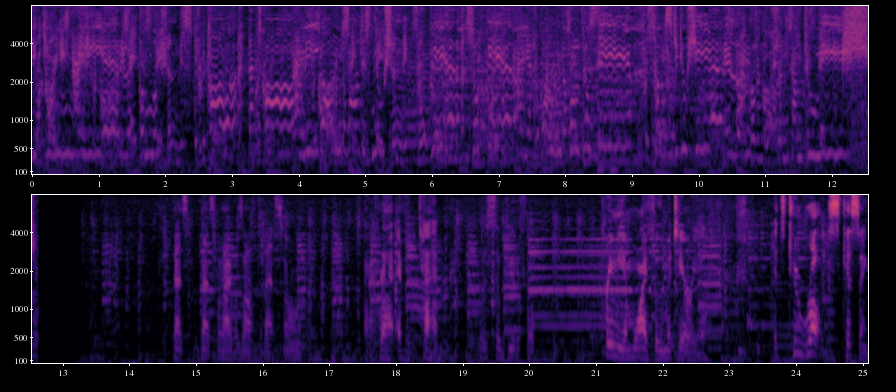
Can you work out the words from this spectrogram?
Macroides, Nihieri, commotion, mystic power, that's called the wonderful this notion. It's so weird, so weird, and yet wonderful to see. Substitutiary locomotion come to me. That's that's what I was after that song. I cry every time. It was so beautiful. Premium waifu material. It's two rocks kissing.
